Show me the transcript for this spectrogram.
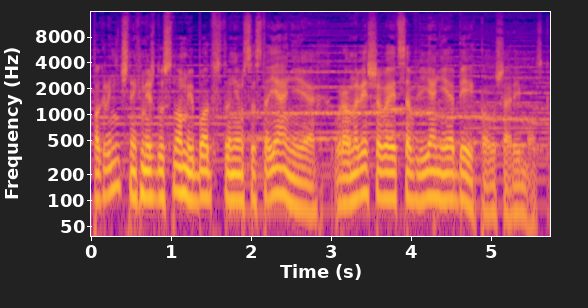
В пограничных между сном и бодрствованием состояниях уравновешивается влияние обеих полушарий мозга.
